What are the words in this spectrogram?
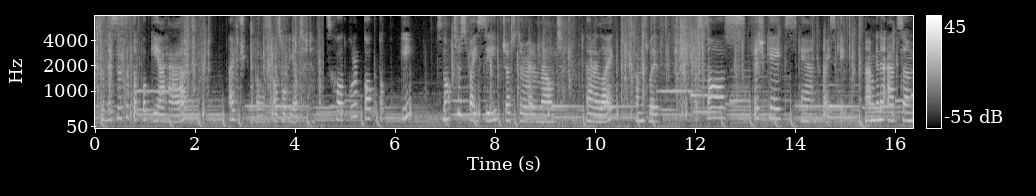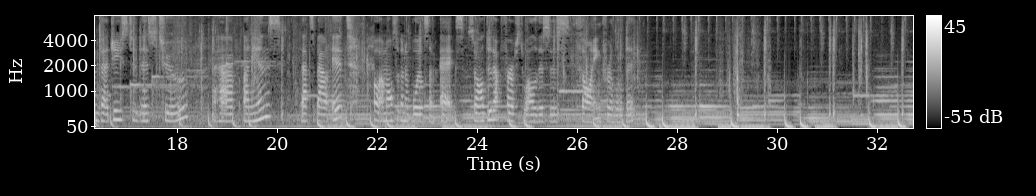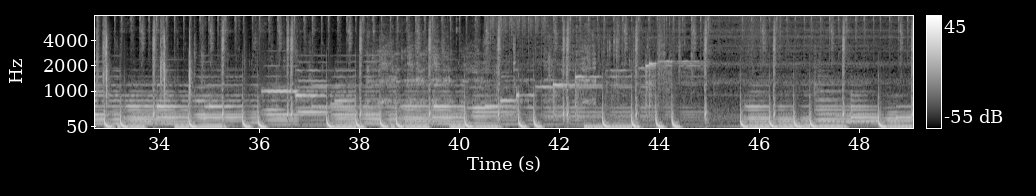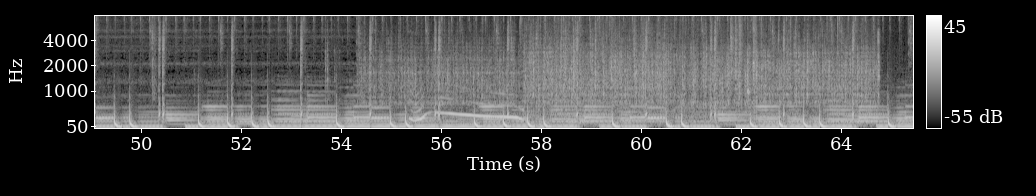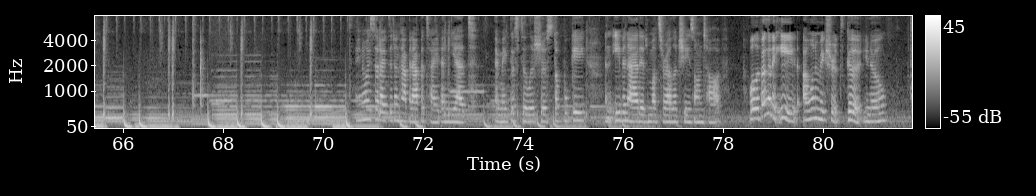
So this is the tteokbokki I have. I've oh, I was holding it upside down. It's called 꿀꺽 tteokbokki. It's not too spicy, just the right amount that I like. Comes with sauce, fish cakes, and rice cake. I'm gonna add some veggies to this too. I have onions. That's about it. Oh, I'm also gonna boil some eggs. So I'll do that first while this is thawing for a little bit. didn't have an appetite and yet I made this delicious tteokbokki and even added mozzarella cheese on top. Well, if I'm gonna eat, I wanna make sure it's good, you know?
